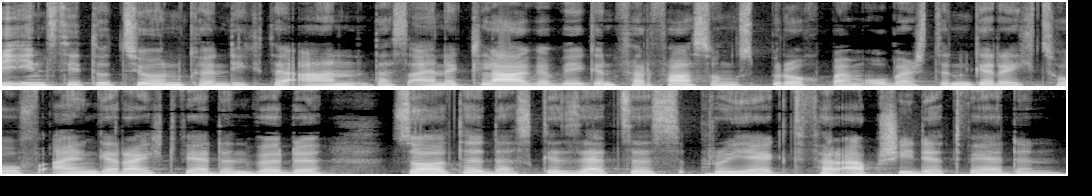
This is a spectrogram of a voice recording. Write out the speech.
Die Institution kündigte an, dass eine Klage wegen Verfassungsbruch beim obersten Gerichtshof eingereicht werden würde, sollte das Gesetzesprojekt verabschiedet werden.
